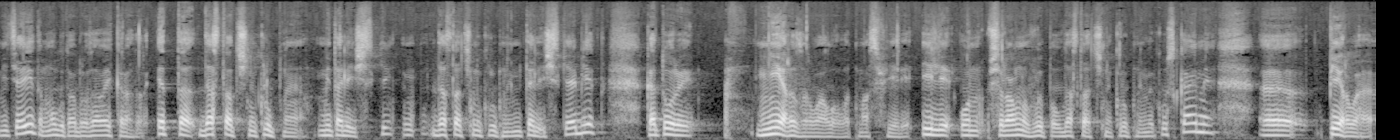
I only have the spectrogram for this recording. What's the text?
метеориты могут образовать кратер? Это достаточно, крупный металлический, достаточно крупный металлический объект, который не разорвало в атмосфере, или он все равно выпал достаточно крупными кусками. Э, первое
